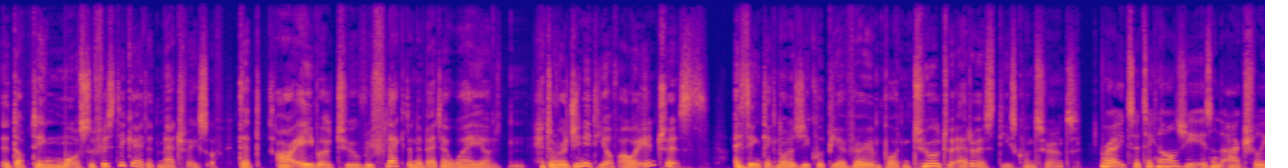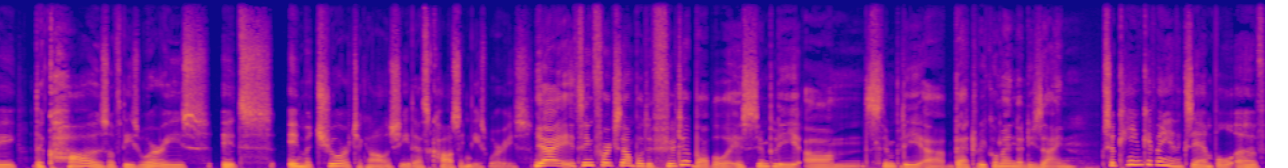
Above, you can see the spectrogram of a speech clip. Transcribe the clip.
adopting more sophisticated metrics of, that are able to reflect in a better way of heterogeneity of our interests, I think technology could be a very important tool to address these concerns. Right. So technology isn't actually the cause of these worries. It's immature technology that's causing these worries. Yeah, I think, for example, the filter bubble is simply um, simply a bad recommender design. So, can you give me an example of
